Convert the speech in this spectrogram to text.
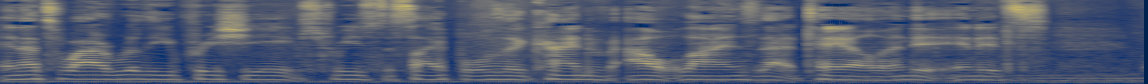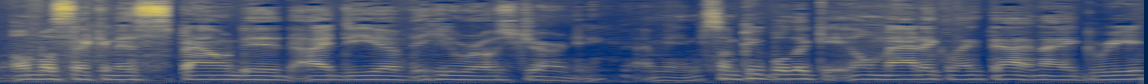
And that's why I really appreciate Street's Disciples. It kind of outlines that tale and it and it's almost like an expounded idea of the hero's journey. I mean some people look at Illmatic like that and I agree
